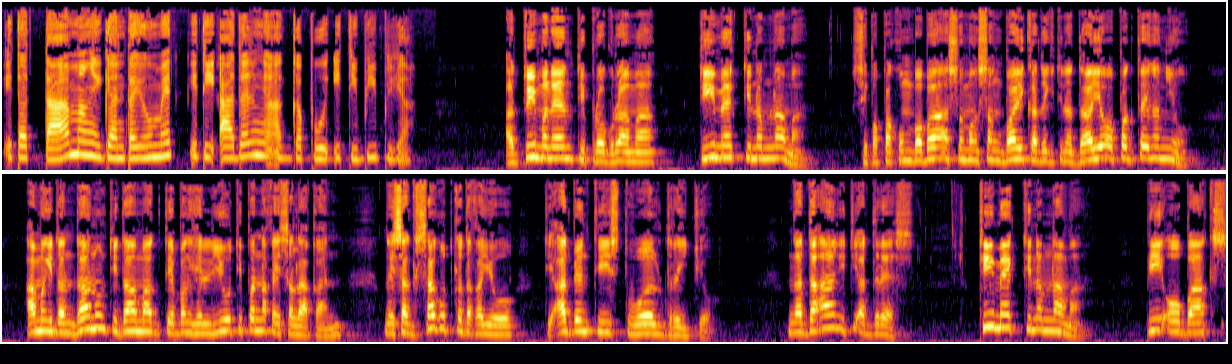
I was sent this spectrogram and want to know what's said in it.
Itatta, manggigan tayo met, iti adal nga aggapu iti Biblia. At tuy manen ti programa, Timek Tinamnama, si papakumbaba asumang sangbay kadag tinadaya o pagtaingan nyo, amang idandanon ti damag ti Ebanghelyo ti panakaisalakan, nga isagsagot kada kayo ti Adventist World Radio. Nga daan iti address, Timek Tinamnama, P.O. Box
